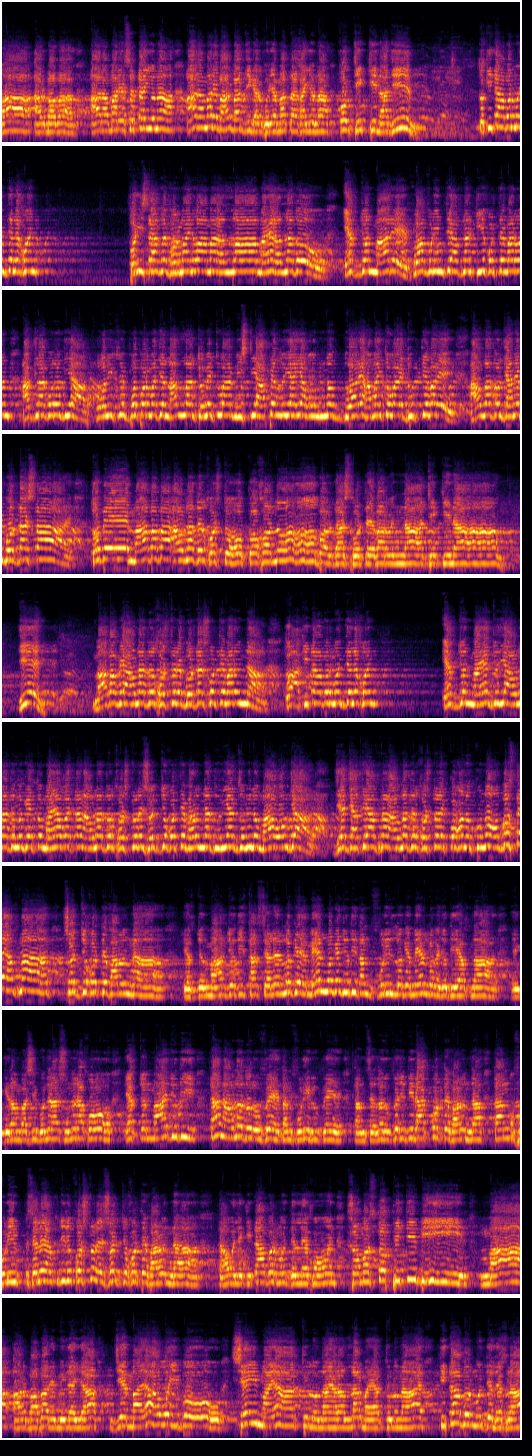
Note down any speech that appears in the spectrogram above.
মা আর বাবা, আর আমার এসে তাইও না, আর আমারে বারবার জিগার করিয়া মাথা খাইও না। কও, ঠিক কি না জিম তো কিতাবের মধ্যে লেখন আল্লাহ একজন আপনার কি করতে দিয়া লাল লাল টমেটো আর মিষ্টি আপেল অন্য ঢুকতে পারে জানে বরদাস্ত তবে মা বাবা আওলাদের কষ্ট কখনো বরদাস্ত করতে পারেন না, ঠিক কিনা ইয়ে মা বাবা আওলাদের কষ্টরে বরদাস্ত করতে পারেন না। তো কিতাবের মধ্যে লেখন একজন মায়ের যদি আওলাদের লোকে তো মায়া হয়, তার আওলাদের কষ্টরে সহ্য করতে পারেন না, দুনিয়ার জমিন মা ও যার। যে জাতি আপনার আওলাদের কষ্টরে কখনো কোনো অবস্থায় আপনার সহ্য করতে পারেন না। একজন মার যদি তার ছেলের লোকে মেয়ের লোকে যদি, তার ফুড়ির লোকে মেয়ের লোকে যদি আপনার, এই গ্রামবাসী বোনেরা শুনে রাখো, একজন মা যদি তার আওলাদের রূপে, তার ফুড়ির রূপে, তার ছেলের রূপে যদি রাগ করতে পারেন না, তার ফুড়ি ছেলে যদি কষ্টরে সহ্য করতে পারেন না, তাহলে কিতাবের মধ্যে লেখন, সমস্ত পৃথিবীর মা আর বাবারে মিলাইয়া যে মায়া হইব, সেই মায়ার তুলনায় আর আল্লাহর মায়ার তুলনায় কিতাবের মধ্যে লেখরা,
